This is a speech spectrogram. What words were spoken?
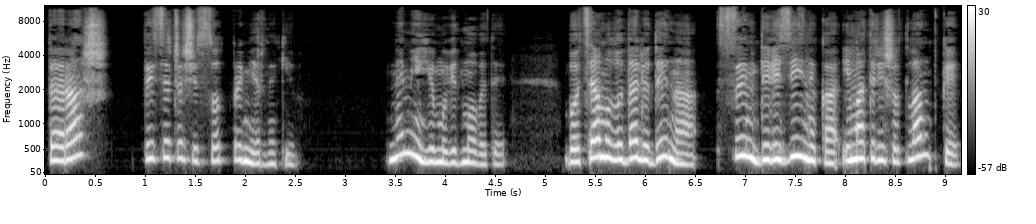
Тираж 1600 примірників. Не міг йому відмовити, бо ця молода людина, син дивізійника і матері шотландки,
